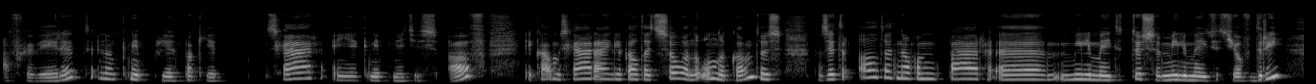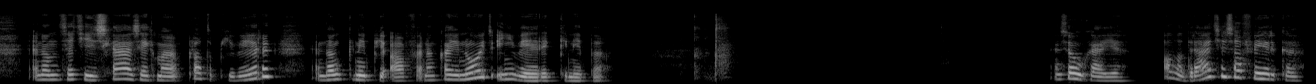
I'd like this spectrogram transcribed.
afgewerkt. En dan knip je pak je schaar en je knipt netjes af. Ik hou mijn schaar eigenlijk altijd zo aan de onderkant dus dan zit er altijd nog een paar uh, millimeter tussen millimetertje of drie. En dan zet je je schaar zeg maar plat op je werk en dan knip je af. En dan kan je nooit in je werk knippen. En zo ga je alle draadjes afwerken.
